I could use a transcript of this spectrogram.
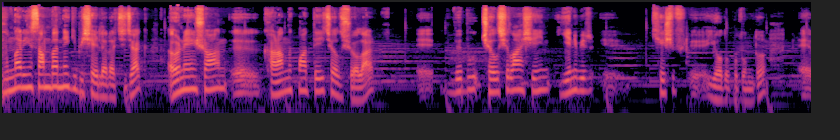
bunlar insanda ne gibi şeyler açacak? Örneğin şu an e, karanlık maddeyi çalışıyorlar E, ve bu çalışılan şeyin yeni bir e, keşif e, yolu bulundu. E,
